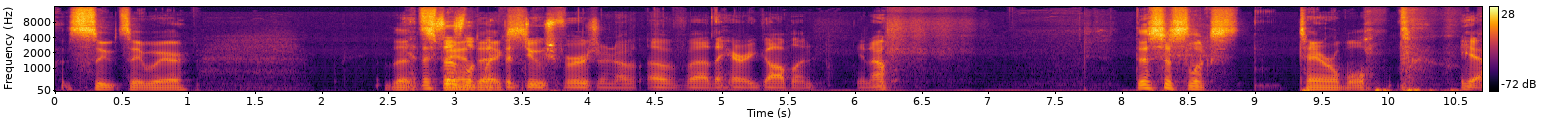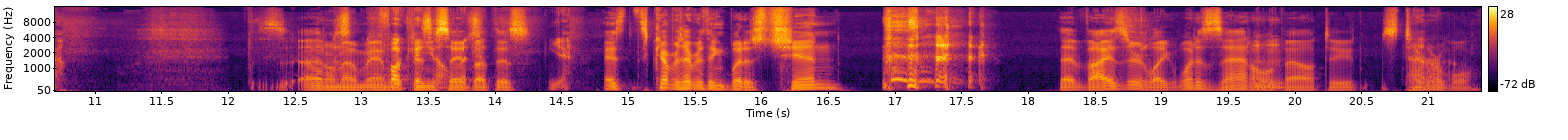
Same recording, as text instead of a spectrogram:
suits they wear. That Yeah, this does look like the douche version of, of uh, the Harry Goblin, you know? This just looks terrible. Yeah. I don't know, man. fuck What can you say about this? Yeah. It covers everything but his chin. that visor, like, what is that all Mhm. about, dude? It's I don't know. terrible.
